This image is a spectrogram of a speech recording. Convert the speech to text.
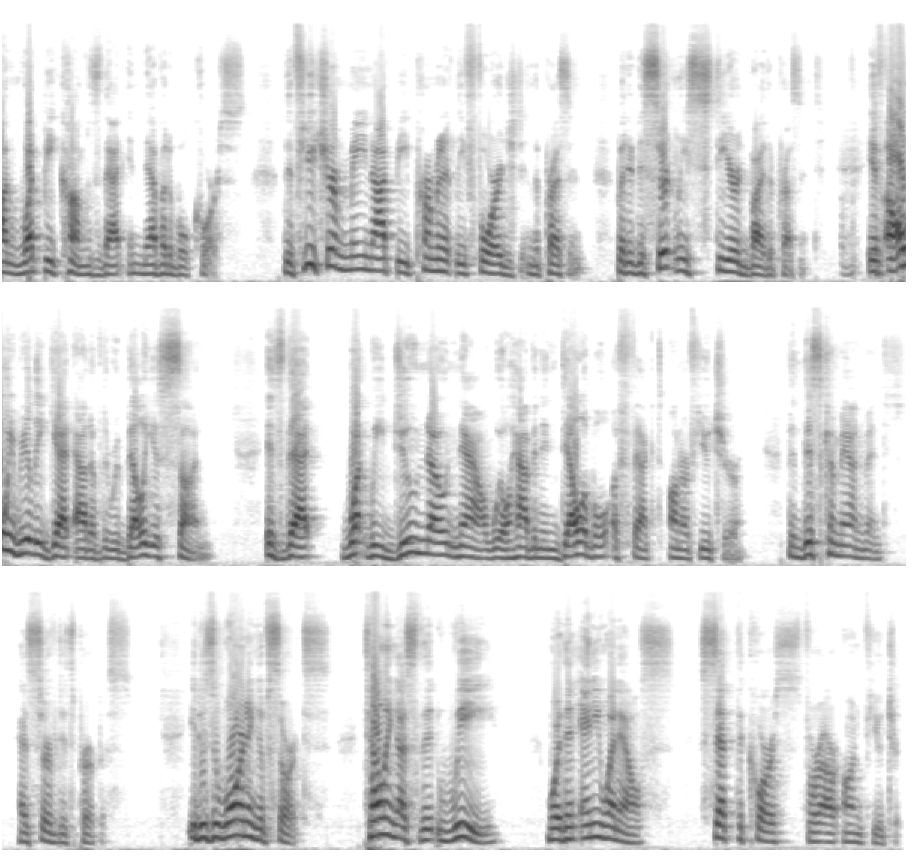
on what becomes that inevitable course. The future may not be permanently forged in the present, but it is certainly steered by the present. If all we really get out of the rebellious son is that what we do know now will have an indelible effect on our future, then this commandment has served its purpose. It is a warning of sorts, telling us that we, more than anyone else, set the course for our own future.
